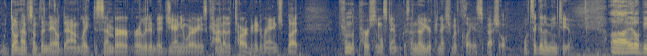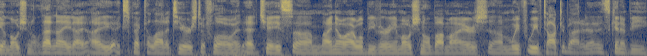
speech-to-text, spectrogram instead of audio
we don't have something nailed down. Late December, early to mid January is kind of the targeted range. But from the personal standpoint, because I know your connection with Klay is special, what's it going to mean to you? Uh, it'll be emotional. That night, I, I, expect a lot of tears to flow at, at Chase. Um, I know I will be very emotional. Bob Myers, um, we've we've talked about it. It's going to be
